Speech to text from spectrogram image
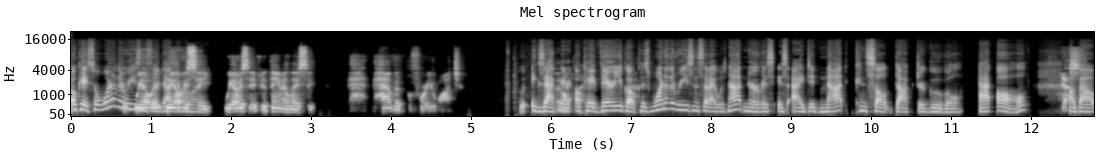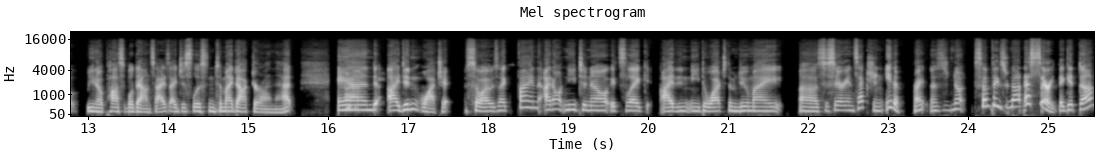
Okay so one of the reasons we always, though, we always say we always say if you're thinking about LASIK have it before you watch it. Exactly okay there you go because one of the reasons that I was not nervous is I did not consult Dr. Google at all yes. about you know possible downsides i just listened to my doctor on that and i didn't watch it. So i was like fine i don't need to know. It's like i didn't need to watch them do my uh, cesarean section either right? There's no, some things are not necessary. They get done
